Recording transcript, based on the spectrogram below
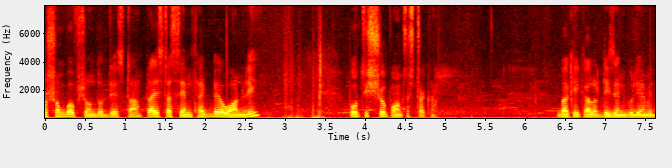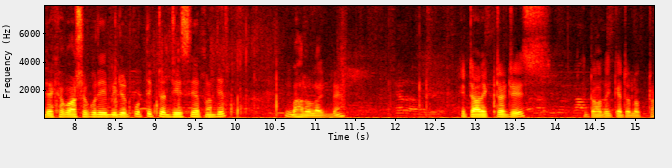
অসম্ভব সুন্দর ড্রেসটা প্রাইসটা সেম থাকবে ওয়ানলি পঁচিশশো পঞ্চাশ টাকা। বাকি কালার ডিজাইনগুলি আমি দেখাবো। আশা করি এই ভিডিওর প্রত্যেকটা ড্রেসই আপনাদের ভালো লাগবে। এটা আরেকটা ড্রেস এটা হবে ক্যাটালগটা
